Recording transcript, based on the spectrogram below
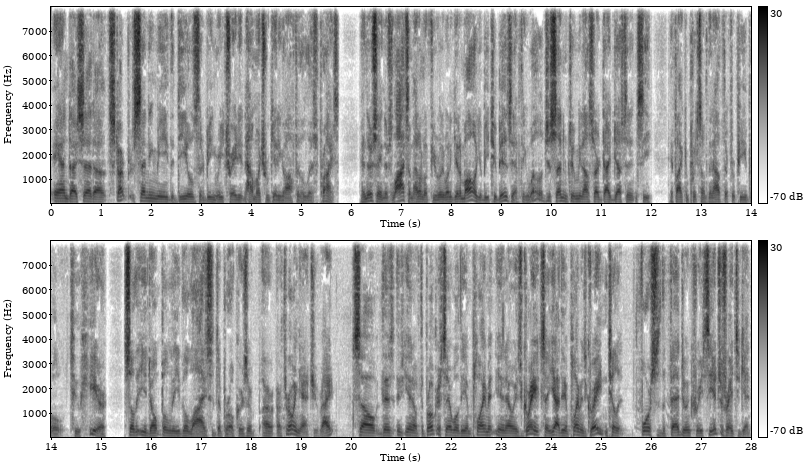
And I said, uh, start sending me the deals that are being retraded and how much we're getting off of the list price. And they're saying there's lots of them. I don't know if you really want to get them all. You'll be too busy. I'm thinking, well, just send them to me and I'll start digesting it and see if I can put something out there for people to hear so that you don't believe the lies that the brokers are, are, are throwing at you, right? So there's, you know, if the brokers say, well, the employment, you know, is great, say, yeah, the employment is great until it forces the Fed to increase the interest rates again.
